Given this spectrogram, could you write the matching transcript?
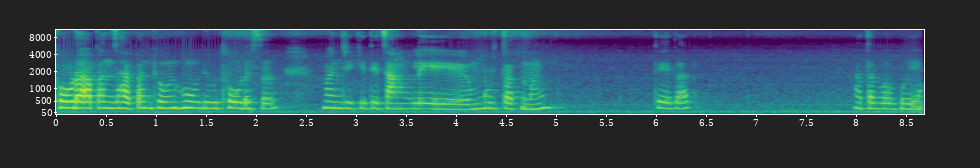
थोडं आपण झाकण ठेवून होऊ देऊ थोडंसं. म्हणजे की ते चांगले मुरतात मग. तेलात. आता बघूया.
